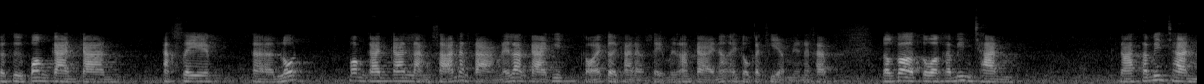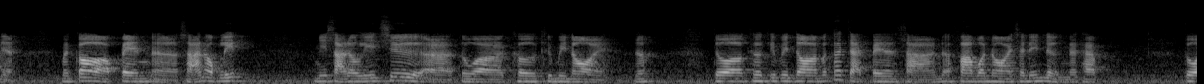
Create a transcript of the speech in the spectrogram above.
ก็คือป้องกันการอักเสบลดป้องกันการหลั่งสารต่างๆ ในร่างกายที่ก่อให้เกิดการอักเสบในร่างกายเนาะไอตัวกระเทียมเนี่ยนะครับ แล้วก็ตัวขมิ้นชันนะขมิ้นชันเนี่ยมันก็เป็นสารออกฤทธิ์มีสารออกฤทธิ์ชื่ออตัวเคอร์คิมินอยเนอะตัวเคอร์คิมินอยมันก็จัดเป็นสารฟาโวนอยชนิดหนึ่งนะครับ ตัว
